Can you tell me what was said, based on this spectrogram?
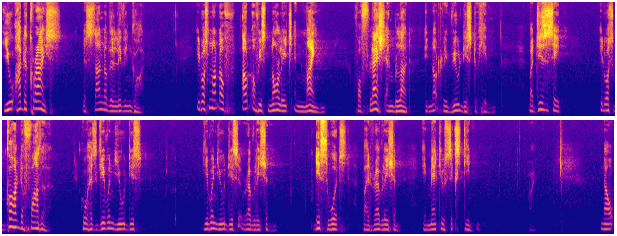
You are the Christ, the Son of the living God. It was not of, out of his knowledge and mind, for flesh and blood did not reveal this to him. But Jesus said, It was God the Father who has given you this, given you this revelation, these words by revelation in Matthew 16. Right. Now,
